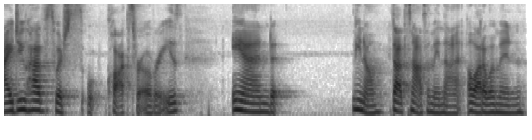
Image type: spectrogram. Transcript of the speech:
I do have switch clocks for ovaries. And, you know, that's not something that a lot of women,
